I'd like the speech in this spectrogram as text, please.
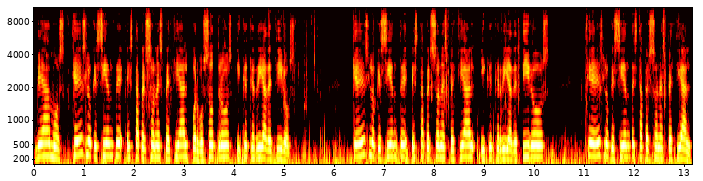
Veamos qué es lo que siente esta persona especial por vosotros y qué querría deciros. ¿Qué es lo que siente esta persona especial y qué querría deciros? ¿Qué es lo que siente esta persona especial?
